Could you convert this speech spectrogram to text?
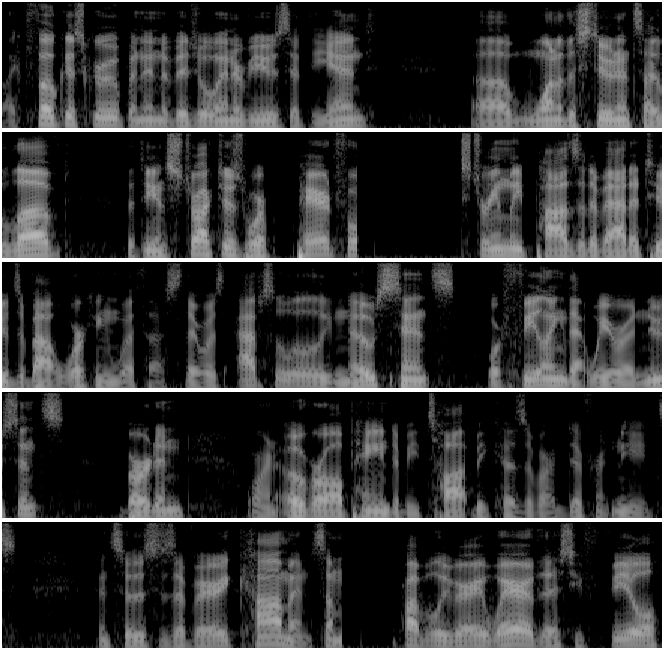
like focus group and individual interviews at the end. Uh, one of the students I loved that the instructors were prepared for extremely positive attitudes about working with us. There was absolutely no sense or feeling that we were a nuisance, burden, or an overall pain to be taught because of our different needs. And so this is a very common, some probably very aware of this, you feel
